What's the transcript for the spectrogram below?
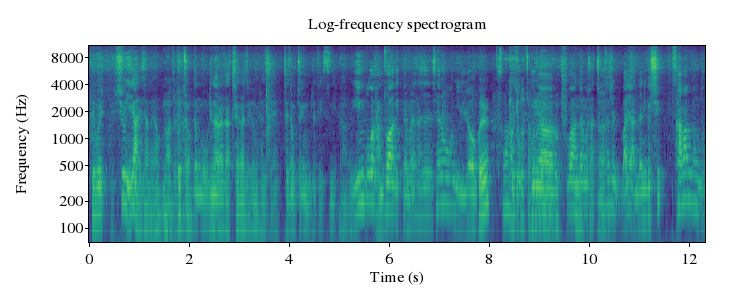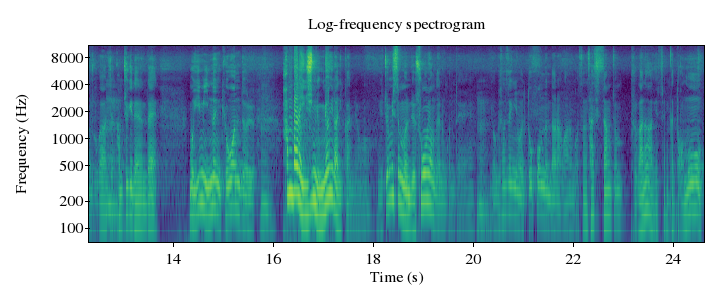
그게 뭐 쉬운 일이 아니잖아요. 맞아요. 그렇죠. 가뜩 뭐 우리나라 자체가 지금 현재 재정적인 문제도 있으니까 인구가 감소하기 때문에 사실 새로운 인력을 충원하기도 계속 좀 분야로. 추가한다는 것 자체가 사실 말이 안 되는 게 14만 명 정도가 이제 감축이 되는데 뭐 이미 있는 교원들 한 반에 26명이라니까요. 좀 있으면 이제 20명 되는 건데 여기 선생님을 또 뽑는다라고 하는 것은 사실상 좀 불가능하겠죠. 그러니까 너무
